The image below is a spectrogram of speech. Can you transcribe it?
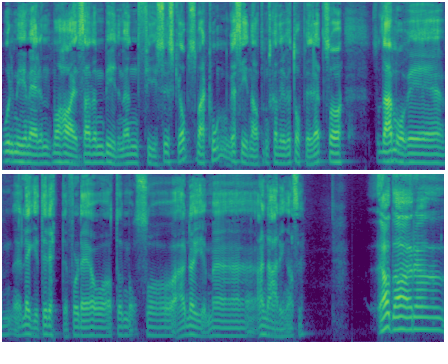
Hvor mye mer de må ha i seg. De begynner med en fysisk jobb som er tung, ved siden av at de skal drive toppidrett. så så der må vi legge til rette for det, og at de også er nøye med ernæringa si. Ja, det er uh,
